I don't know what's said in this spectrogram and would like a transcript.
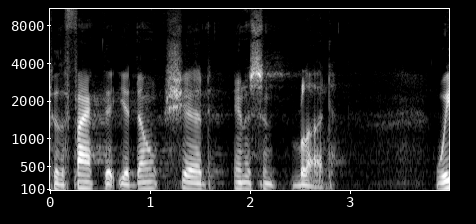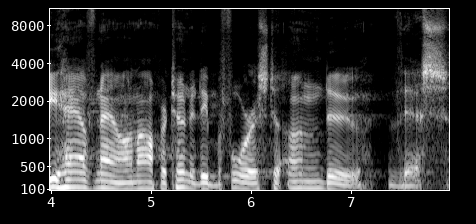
to the fact that you don't shed innocent blood. We have now an opportunity before us to undo this.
